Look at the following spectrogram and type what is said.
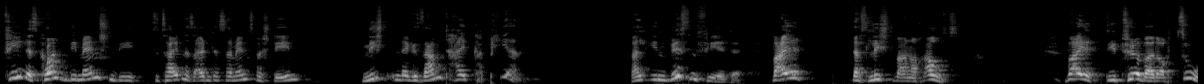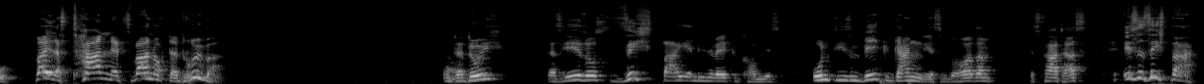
Vieles konnten die Menschen, die zu Zeiten des Alten Testaments verstehen, nicht in der Gesamtheit kapieren, weil ihnen Wissen fehlte, weil das Licht war noch aus, weil die Tür war doch zu, weil das Tarnnetz war noch da drüber. Und dadurch, dass Jesus sichtbar in diese Welt gekommen ist und diesen Weg gegangen ist im Gehorsam des Vaters, ist es sichtbar.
